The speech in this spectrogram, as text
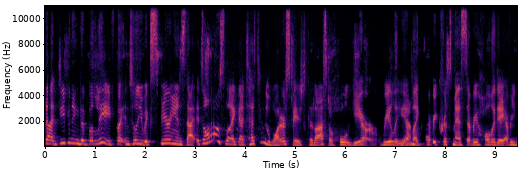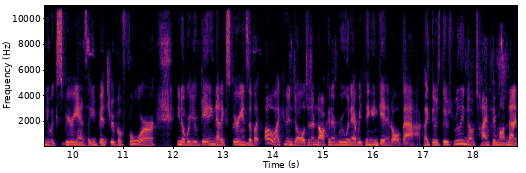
that deepening the belief, but until you experience that, it's almost like that testing the water stage could last a whole year, really. Yeah. Of like every Christmas, every holiday, every new experience that you've been through before, you know, where you're gaining that experience of like, oh, I can indulge and I'm not going to ruin everything and gain it all back. Like there's there's really no time frame on that.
